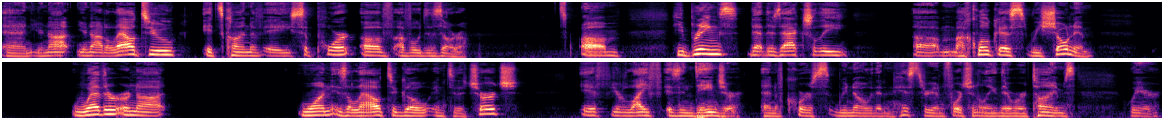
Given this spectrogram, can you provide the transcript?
and you're not you're not allowed to. It's kind of a support of avodah zarah. Um, he brings that there's actually uh, machlokas rishonim whether or not one is allowed to go into the church if your life is in danger. And of course, we know that in history, unfortunately, there were times where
